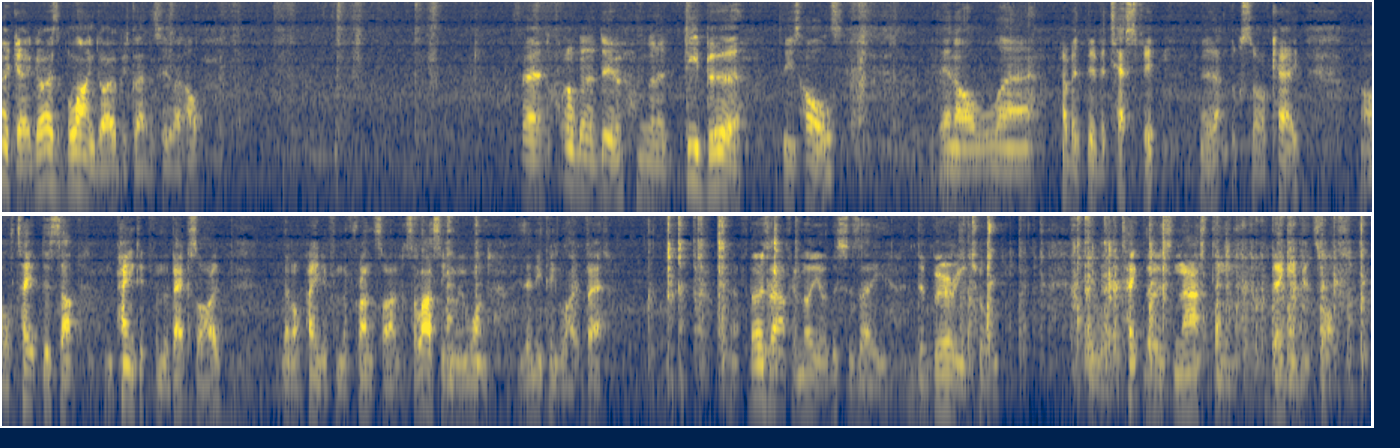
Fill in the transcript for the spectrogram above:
Okay guys, the blind guy will be glad to see that hole. So what I'm going to do, I'm going to deburr these holes, then I'll uh, have a bit of a test fit, now that looks okay. I'll tape this up and paint it from the back side, then I'll paint it from the front side because the last thing we want is anything like that. Now, for those that aren't familiar, this is a deburring tool. It will take those nasty daggy bits off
